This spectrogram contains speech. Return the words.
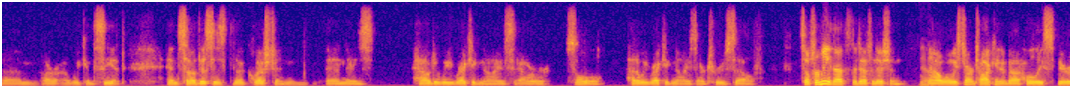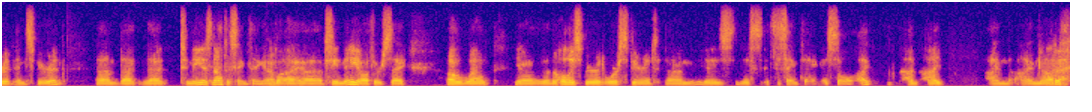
um, or we can see it. And so this is the question then is how do we recognize our soul? How do we recognize our true self? So for me, that's the definition. Yeah. Now, when we start talking about Holy Spirit and Spirit, um, that that to me is not the same thing. And I've I, I've seen many authors say, "Oh, well, you know, the Holy Spirit or Spirit um, is this. It's the same thing as soul." I, I, I I'm I'm not a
